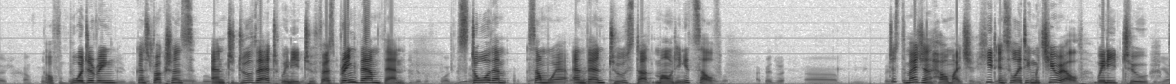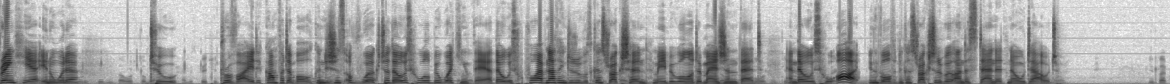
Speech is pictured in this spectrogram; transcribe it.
of bordering constructions, and to do that we need to first bring them, then store them somewhere, and then to start mounting itself. Just imagine how much heat insulating material we need to bring here in order to provide comfortable conditions of work to those who will be working there. Those who have nothing to do with construction maybe will not imagine that, and those who are involved in construction will understand it, no doubt.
